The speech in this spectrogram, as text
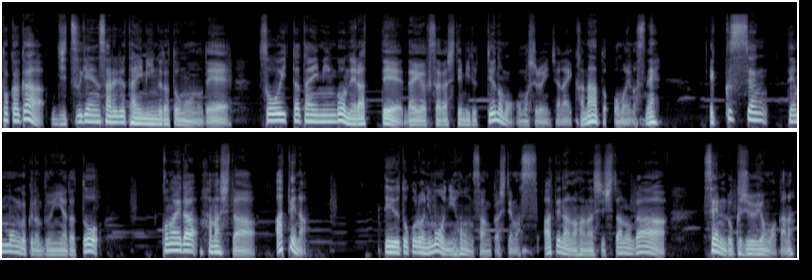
とかが実現されるタイミングだと思うので、そういったタイミングを狙って大学探してみるっていうのも面白いんじゃないかなと思いますね。X 線天文学の分野だと、この間話したアテナっていうところにも日本参加してます。アテナの話したのが1064話かな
